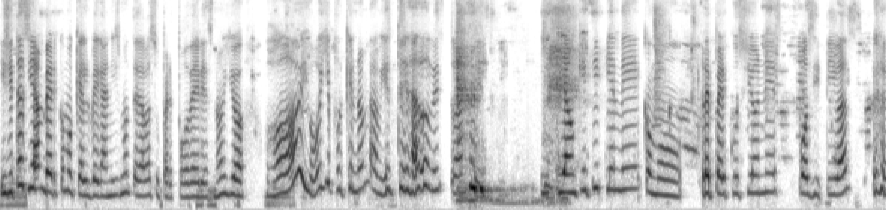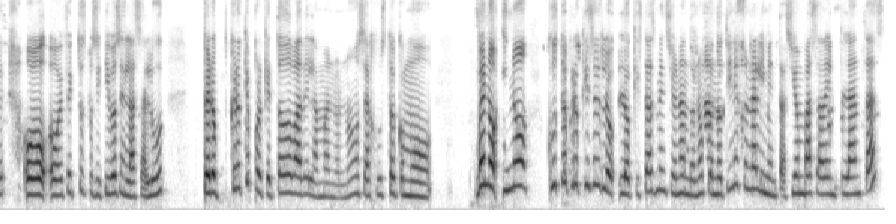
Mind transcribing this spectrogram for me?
Y sí te hacían ver como que el veganismo te daba superpoderes, ¿no? Y yo, ay, oye, ¿por qué no me había enterado de esto antes? Y, aunque sí tiene como repercusiones positivas o, o efectos positivos en la salud, pero creo que porque todo va de la mano, ¿no? O sea, justo como, bueno, y no, justo creo que eso es lo, que estás mencionando, ¿no? Cuando tienes una alimentación basada en plantas,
